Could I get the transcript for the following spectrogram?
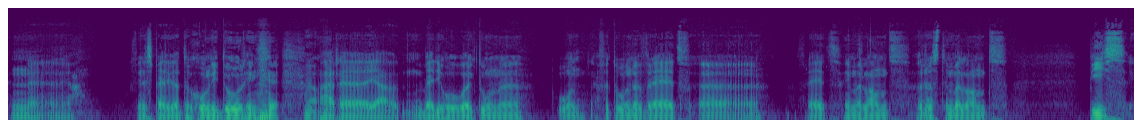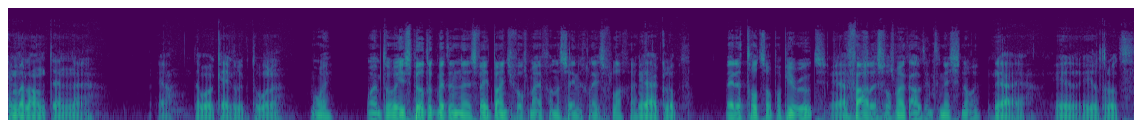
En ja, ik vind het spijtig dat de goal niet doorging. Ja. maar ja, bij die goal wil ik tonen, gewoon even tonen vrijheid, vrijheid in mijn land, rust in mijn land, peace in mijn land. En ja, dat wil ik eigenlijk tonen. Mooi. Mooi om te horen. Je speelt ook met een eh, zweetbandje volgens mij van de Senegalese vlag. Hè? Ja, klopt. Ben je er trots op, op je roots? Ja. Je vader is volgens mij ook oud-international. Ja, ja. Heel, heel trots.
